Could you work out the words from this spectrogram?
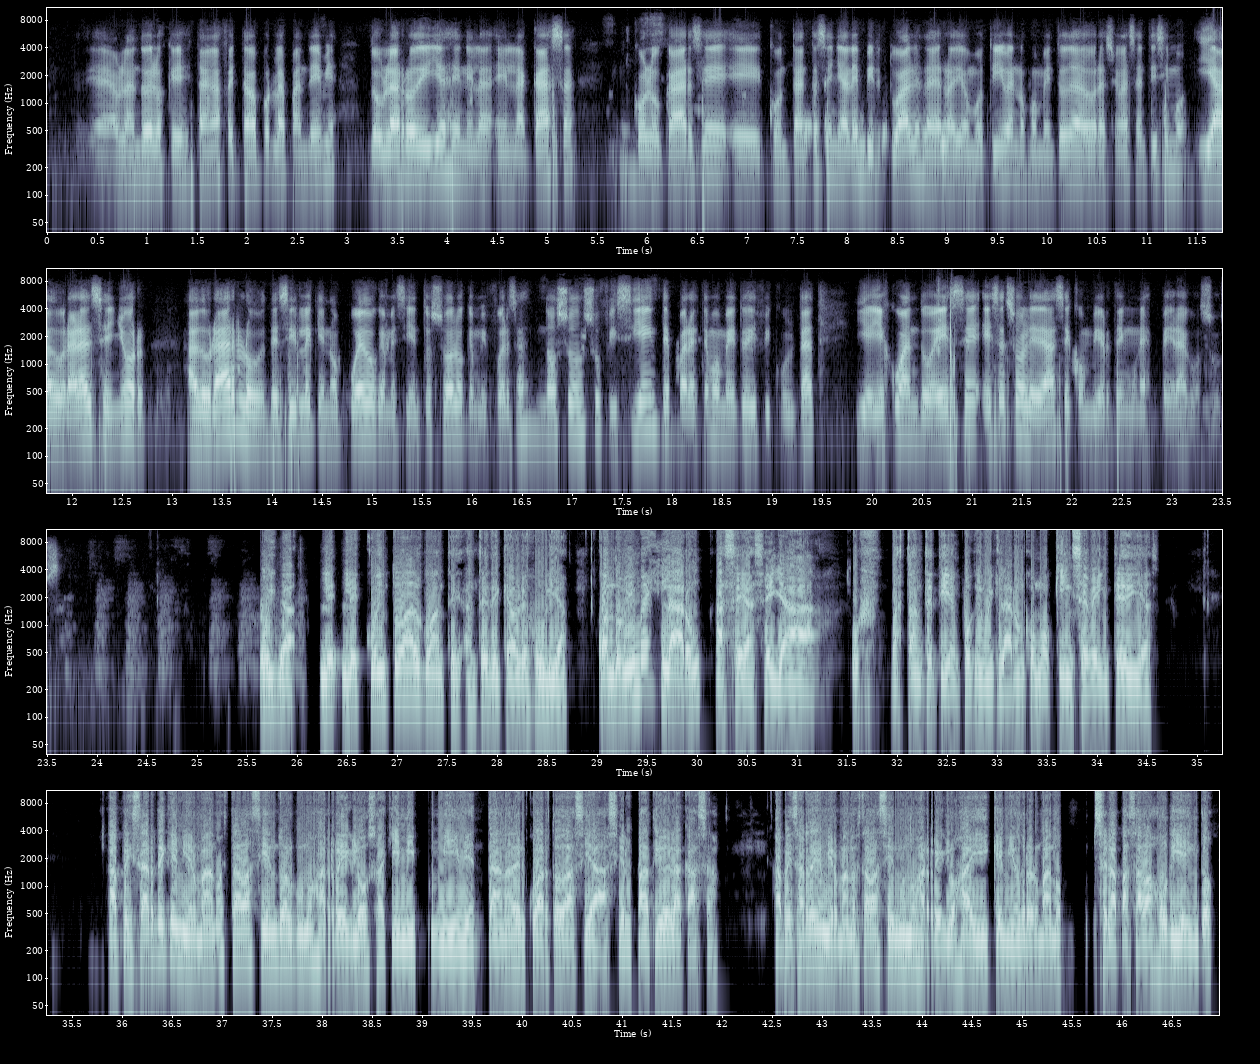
hablando de los que están afectados por la pandemia, doblar rodillas en la, en la casa colocarse eh, con tantas señales virtuales, la de radiomotiva, en los momentos de adoración al Santísimo y adorar al Señor, adorarlo, decirle que no puedo, que me siento solo, que mis fuerzas no son suficientes para este momento de dificultad. Y ahí es cuando ese, esa soledad se convierte en una espera gozosa. Oiga, le, cuento algo antes, antes de que hable Julia. Cuando a mí me aislaron, hace, hace ya bastante tiempo, que me aislaron como 15, 20 días, a pesar de que mi hermano estaba haciendo algunos arreglos aquí, mi, ventana del cuarto hacia, hacia el patio de la casa, a pesar de que mi hermano estaba haciendo unos arreglos ahí, que mi otro hermano se la pasaba jodiendo,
